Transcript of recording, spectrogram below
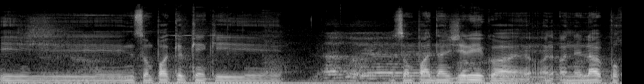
Et nous ne sommes pas quelqu'un qui. Nous ne sommes pas dangereux, quoi. On, est là pour.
